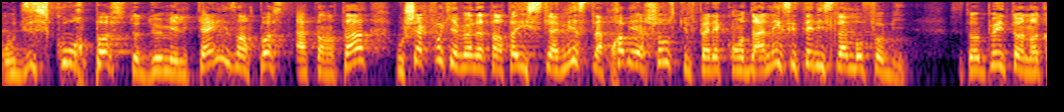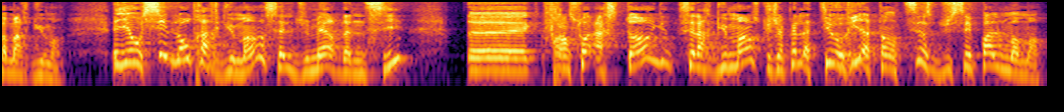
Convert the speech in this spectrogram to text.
au discours post-2015, en post-attentat, où chaque fois qu'il y avait un attentat islamiste, la première chose qu'il fallait condamner, c'était l'islamophobie. C'est un peu étonnant comme argument. Et il y a aussi l'autre argument, celle du maire d'Annecy, euh, François Astorg, c'est l'argument, ce que j'appelle la théorie attentiste du c'est pas le moment.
